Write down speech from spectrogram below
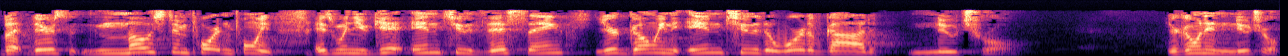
But there's most important point is when you get into this thing, you're going into the Word of God neutral. You're going in neutral.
